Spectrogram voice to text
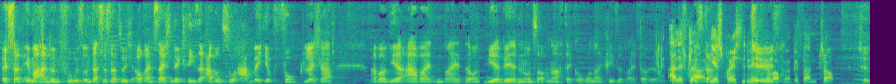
Es hat immer Hand und Fuß und das ist natürlich auch ein Zeichen der Krise. Ab und zu haben wir hier Funklöcher, aber wir arbeiten weiter und wir werden uns auch nach der Corona-Krise weiterhören. Alles klar, wir sprechen nächste Tschüss. Woche. Bis dann, ciao. Tschüss.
